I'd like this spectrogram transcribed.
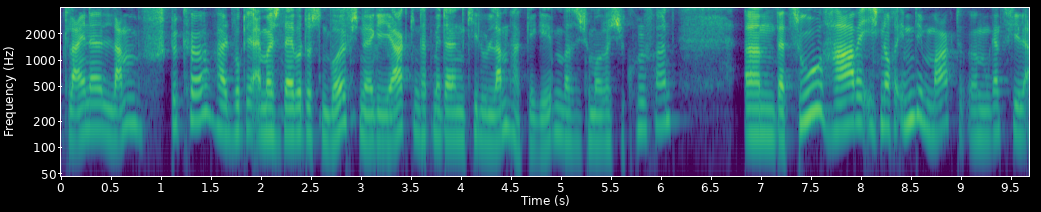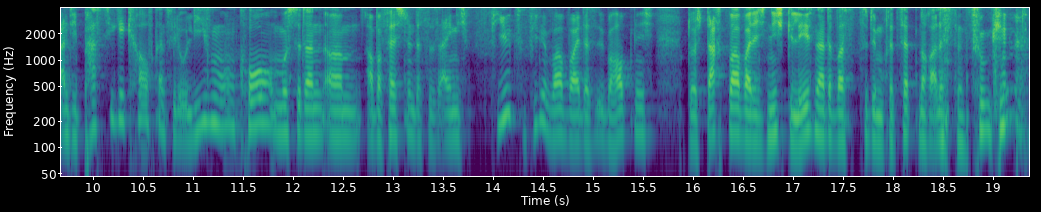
kleine Lammstücke halt wirklich einmal selber durch den Wolf schnell gejagt und hat mir dann ein Kilo Lammhack gegeben, was ich schon mal richtig cool fand. Ähm, dazu habe ich noch in dem Markt ähm, ganz viel Antipasti gekauft, ganz viele Oliven und Co. musste dann ähm, aber feststellen, dass das eigentlich viel zu viel war, weil das überhaupt nicht durchdacht war, weil ich nicht gelesen hatte, was zu dem Rezept noch alles dazu gibt.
